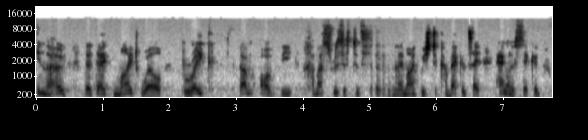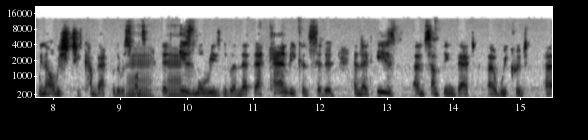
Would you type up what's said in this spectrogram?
in the hope that that might well break some of the Hamas resistance, and they might wish to come back and say, hang on a second, we now wish to come back with a response mm, that mm. is more reasonable and that that can be considered and that is um, something that uh, we could uh,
